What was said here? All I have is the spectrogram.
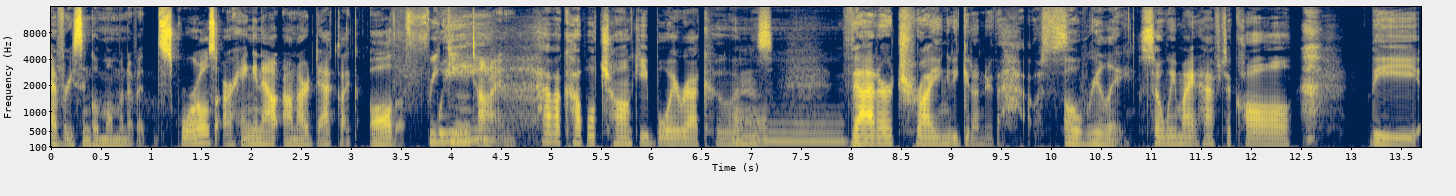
every single moment of it. Squirrels are hanging out on our deck like all the freaking we time. have a couple chonky boy raccoons that are trying to get under the house. Oh, really? So we might have to call the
